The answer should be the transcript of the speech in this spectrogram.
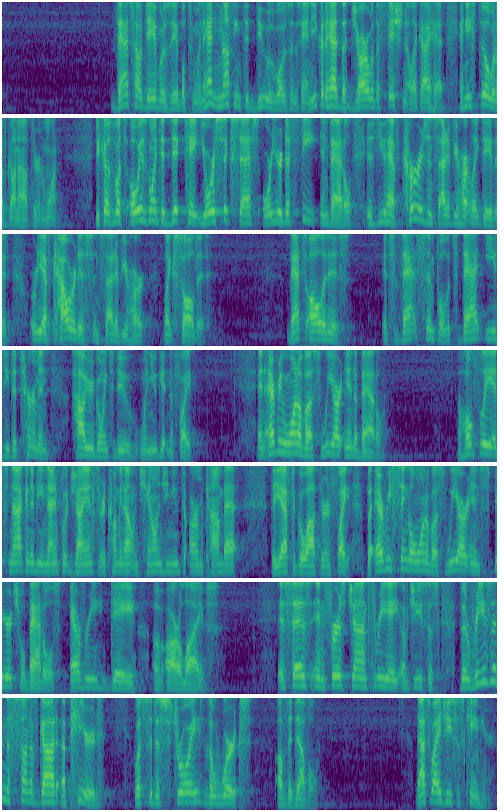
That's how David was able to win. It had nothing to do with what was in his hand. He could have had the jar with a fish in it like I had, and he still would have gone out there and won. Because what's always going to dictate your success or your defeat in battle is do you have courage inside of your heart like David, or do you have cowardice inside of your heart like Saul did? That's all it is. It's that simple. It's that easy to determine how you're going to do when you get in a fight. And every one of us, we are in a battle. Hopefully, it's not going to be nine foot giants that are coming out and challenging you to armed combat that you have to go out there and fight. But every single one of us, we are in spiritual battles every day of our lives. It says in 1 John 3 8 of Jesus, the reason the Son of God appeared was to destroy the works of the devil. That's why Jesus came here.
